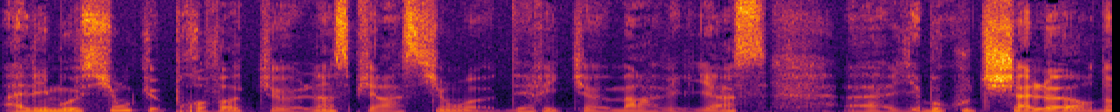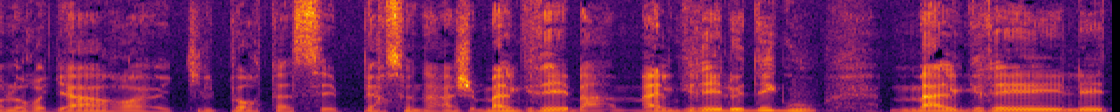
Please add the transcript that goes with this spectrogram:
à l'émotion que provoque euh, l'inspiration euh, d'Éric Maravellias. Il y a beaucoup de chaleur dans le regard qu'il porte à ses personnages, malgré, ben, malgré le dégoût, malgré les,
